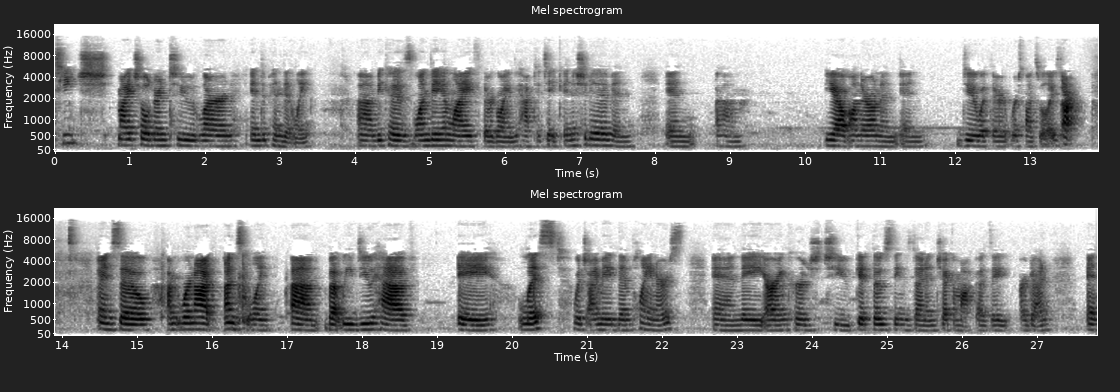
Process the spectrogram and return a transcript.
teach my children to learn independently. Um, because one day in life they're going to have to take initiative and and um, be out on their own and, and do what their responsibilities are. And so um, we're not unschooling, um, but we do have a list, which I made them planners, and they are encouraged to get those things done and check them off as they are done and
